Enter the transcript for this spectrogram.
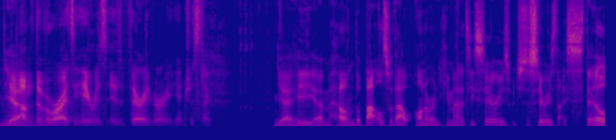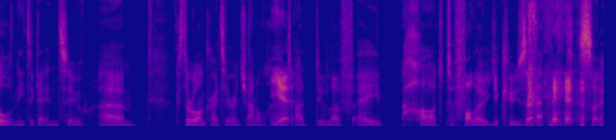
Yeah, Um, the variety here is, is very, very interesting. yeah. He um, helmed the Battles Without Honor and Humanity series, which is a series that I still need to get into because they're all on Criterion Channel. And Yeah. I do love a hard to follow Yakuza epic. so,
